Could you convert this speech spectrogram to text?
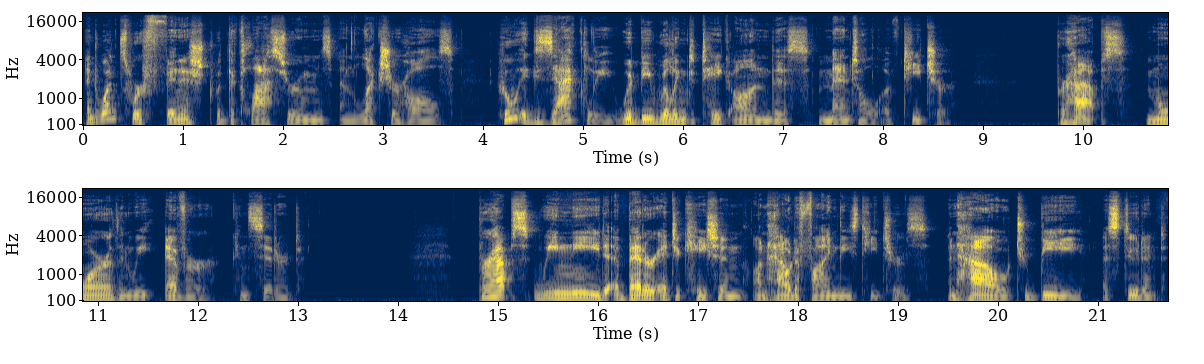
And once we're finished with the classrooms and lecture halls, who exactly would be willing to take on this mantle of teacher? Perhaps more than we ever considered. Perhaps we need a better education on how to find these teachers and how to be a student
